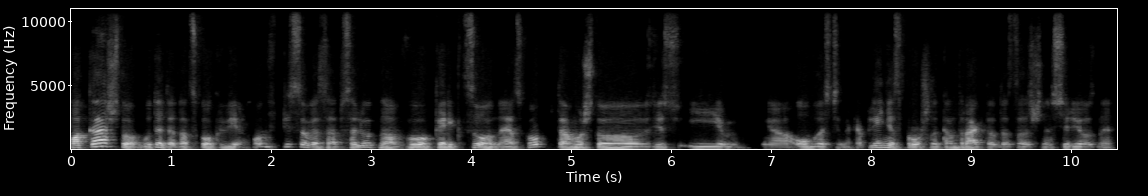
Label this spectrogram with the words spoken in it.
Пока что вот этот отскок вверх, он вписывается абсолютно в коррекционный отскок, потому что здесь и а, области накопления с прошлых контрактов достаточно серьезные.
